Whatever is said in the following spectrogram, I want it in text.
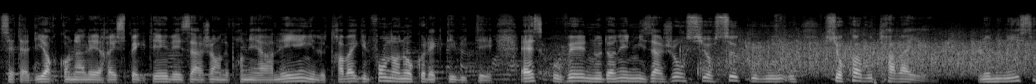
c'est-à-dire qu'on allait respecter les agents de première ligne et le travail qu'ils font dans nos collectivités. Est-ce que vous pouvez nous donner une mise à jour sur ce que vous, sur quoi vous travaillez? Le ministre?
